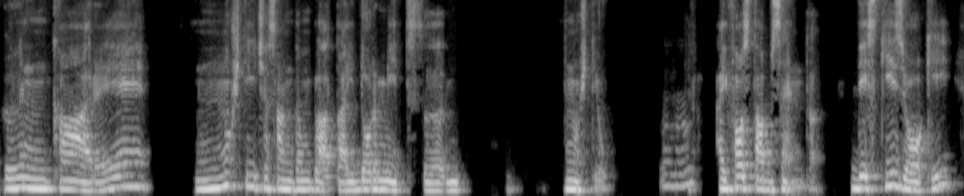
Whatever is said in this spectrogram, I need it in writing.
în care nu știi ce s-a întâmplat, ai dormit, nu știu, uh-huh. ai fost absentă. Deschizi ochii,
